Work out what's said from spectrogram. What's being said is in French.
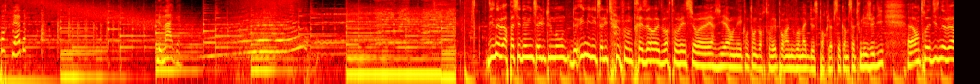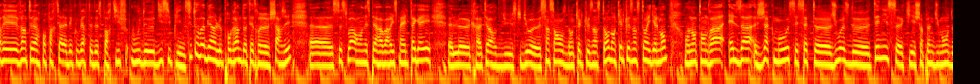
Sport Club, le MAG. 19h passé de 1, salut tout le monde, de 1 minute, salut tout le monde, très heureux de vous retrouver sur euh, RJR, on est content de vous retrouver pour un nouveau Mac de Sport Club, c'est comme ça tous les jeudis, euh, entre 19h et 20h pour partir à la découverte de sportifs ou de disciplines. Si tout va bien, le programme doit être chargé. Euh, ce soir, on espère avoir Ismaël Tagae, le créateur du studio 511 dans quelques instants. Dans quelques instants également, on entendra Elsa Jacquemot, c'est cette joueuse de tennis qui est championne du monde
